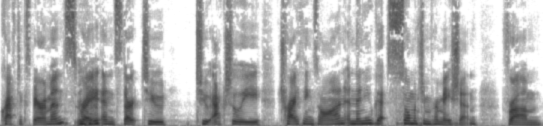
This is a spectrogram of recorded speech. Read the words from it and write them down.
craft experiments, right? Mhm. And start to to actually try things on and then you get so much information from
